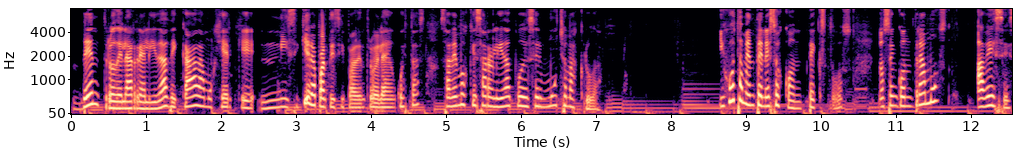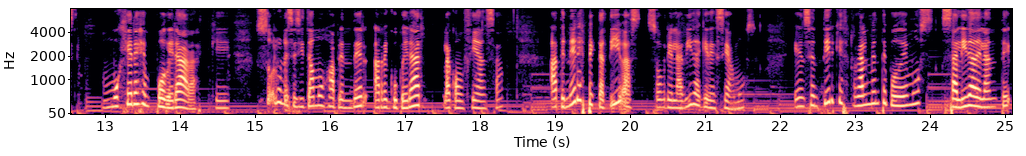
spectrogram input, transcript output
dentro de la realidad de cada mujer que ni siquiera participa dentro de las encuestas, sabemos que esa realidad puede ser mucho más cruda. Y justamente en esos contextos nos encontramos a veces mujeres empoderadas que solo necesitamos aprender a recuperar la confianza, a tener expectativas sobre la vida que deseamos, en sentir que realmente podemos salir adelante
